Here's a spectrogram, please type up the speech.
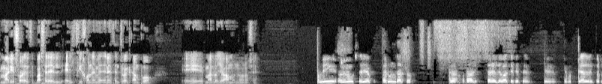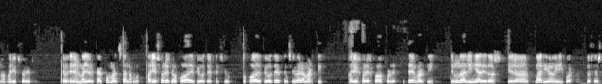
Mario Suárez va a ser el, el fijo en el, en el, centro del campo eh, más lo llevamos no no sé a mí, a mí me gustaría dar un dato para, para el debate que, te, hemos creado en torno a Mario Suárez. En, el Mallorca con Manzano, Mario Suárez no jugaba de pivote defensivo. Su jugador de pivote defensivo era Martí. Mario Suárez jugaba por delante de Martí en una línea de dos que era Mario y Borja. Entonces,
